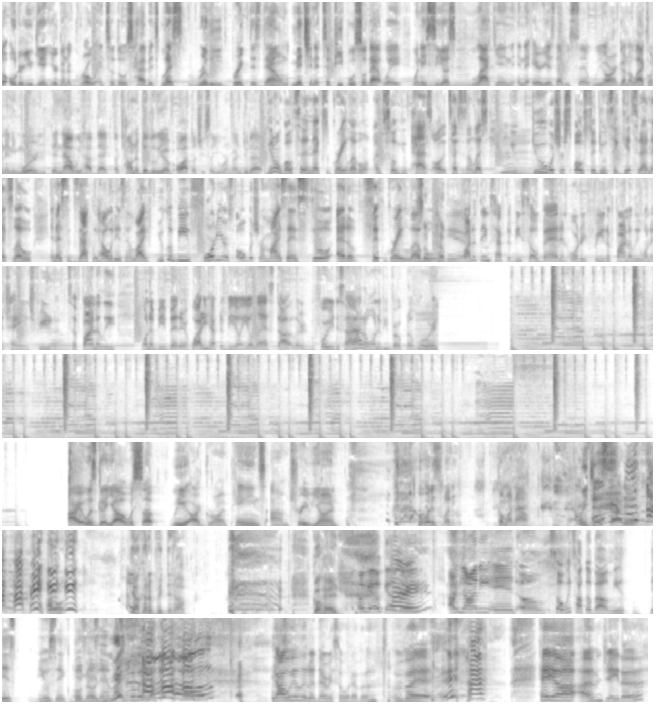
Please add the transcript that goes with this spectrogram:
the older you get, you're gonna grow into those habits. Let's really break this down. Mention it to people so that way when they see us lacking in the areas that we said we aren't gonna lack on anymore, mm-hmm. then now we have that accountability of, oh, I thought you said you weren't gonna do that. You don't go to the next grade level until you pass all the tests, unless mm-hmm. you do what you're supposed to do to get to that next level. And that's exactly how it is in life. You could be 40 years old, but your mindset is still at a fifth grade level. Yeah. Why do things have to be so bad in order for you to finally want to change? For you yeah. to finally want to be better? Why do you have to be on your last dollar before you decide I don't want to be broke no more? Mm. All right, what's good, y'all? What's up? We are growing pains. I'm Travion. what is funny? Come on now. We just started. Y'all could have picked it up. Go ahead. Okay, okay, okay. I'm Yanni, and um, so we talk about mu- biz- music, oh, business, oh, and life. y'all, we a little nervous or whatever, but hey, y'all, I'm Jada.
